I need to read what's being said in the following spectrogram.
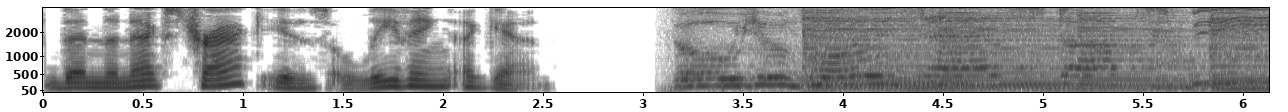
Then the next track is Leaving Again. Though your voice has stopped speaking,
